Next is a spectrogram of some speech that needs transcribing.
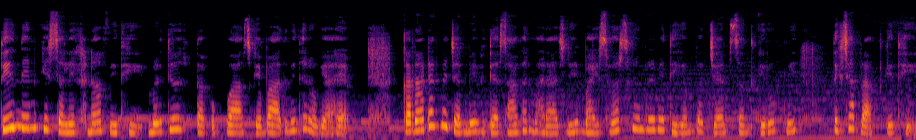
तीन दिन की सलेखना विधि मृत्यु तक उपवास के बाद निधन हो गया है। कर्नाटक में जन्मे विद्यासागर महाराज ने 22 वर्ष की उम्र में दिगंबर जैन संत के रूप में दीक्षा प्राप्त की थी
